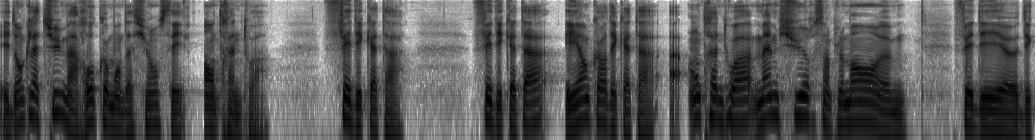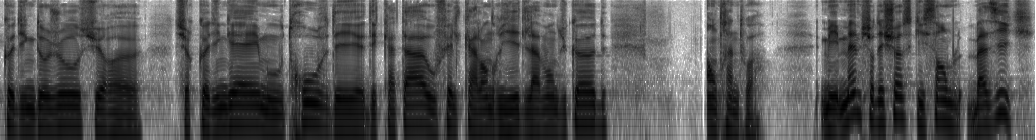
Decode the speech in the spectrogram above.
et donc là-dessus, ma recommandation, c'est entraîne-toi. Fais des katas. Fais des katas et encore des katas. Ah, entraîne-toi, même sur simplement, euh, fais des, euh, des, coding dojo sur, euh, sur Coding Game ou trouve des, des katas ou fais le calendrier de l'avant du code. Entraîne-toi. Mais même sur des choses qui semblent basiques,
